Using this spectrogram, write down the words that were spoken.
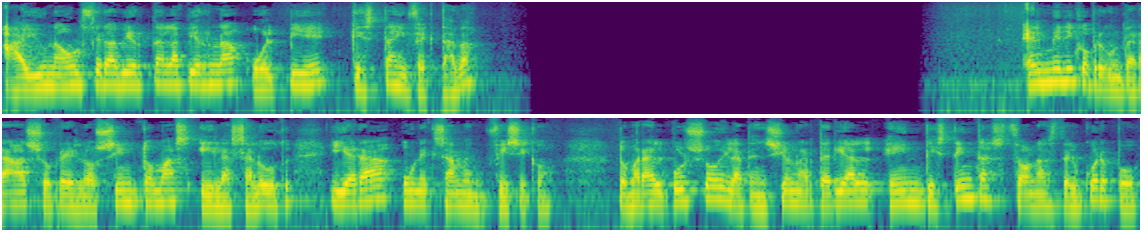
Hay una úlcera abierta en la pierna o el pie que está infectada. El médico preguntará sobre los síntomas y la salud y hará un examen físico. Tomará el pulso y la tensión arterial en distintas zonas del cuerpo,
